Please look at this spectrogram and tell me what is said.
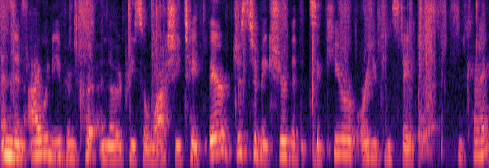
And then I would even put another piece of washi tape there just to make sure that it's secure or you can staple it, okay?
